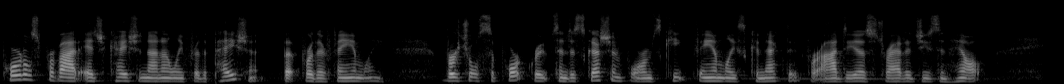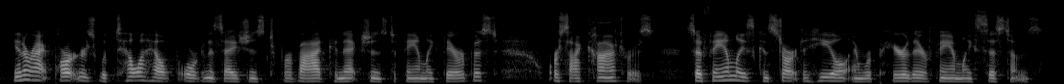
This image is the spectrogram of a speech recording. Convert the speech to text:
Portals provide education not only for the patient, but for their family. Virtual support groups and discussion forums keep families connected for ideas, strategies, and help. Interact partners with telehealth organizations to provide connections to family therapists or psychiatrists so families can start to heal and repair their family systems.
